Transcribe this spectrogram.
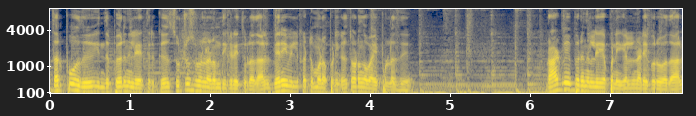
தற்போது இந்த பேருந்து நிலையத்திற்கு சுற்றுச்சூழல் அனுமதி கிடைத்துள்ளதால் விரைவில் கட்டுமானப் பணிகள் தொடங்க வாய்ப்புள்ளது. பிராட்வே பேருந்து பணிகள் நடைபெறுவதால்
